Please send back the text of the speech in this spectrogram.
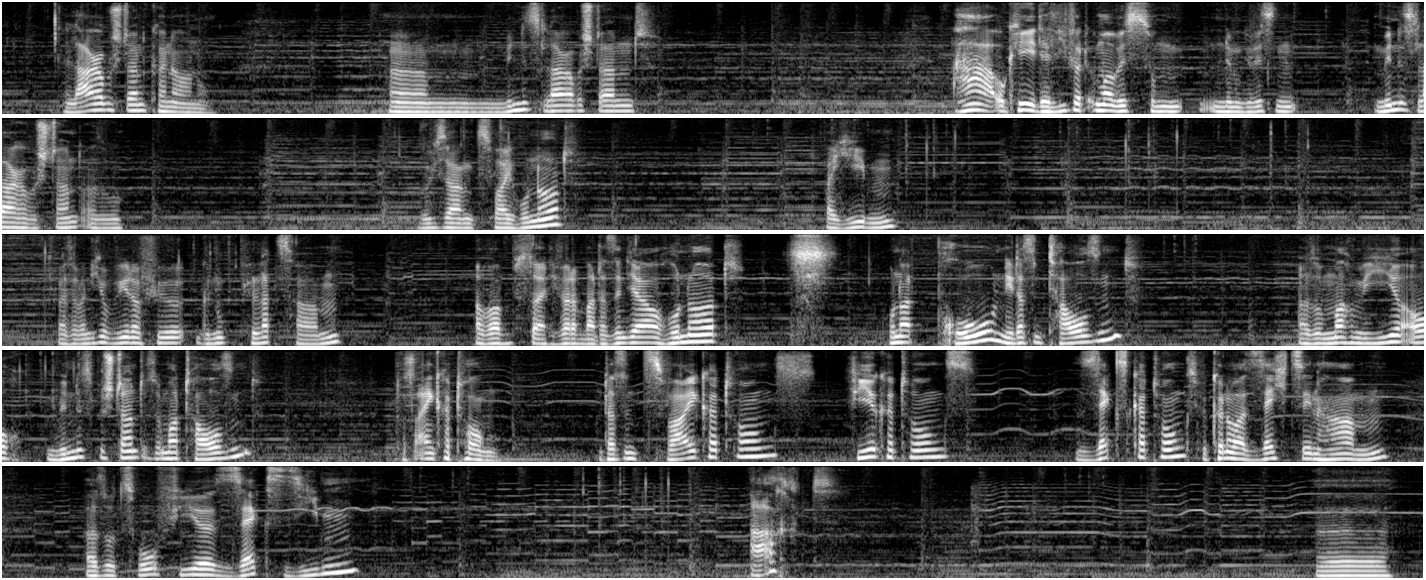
Lagerbestand, keine Ahnung. Ähm, Mindestlagerbestand. Ah, okay, der liefert immer bis zu einem gewissen Mindestlagerbestand, also würde ich sagen 200 bei jedem. Ich weiß aber nicht, ob wir dafür genug Platz haben. Aber müsste eigentlich, warte mal, da sind ja 100, 100 pro, ne, das sind 1000. Also machen wir hier auch, Mindestbestand ist immer 1000. Das ist ein Karton. Und das sind zwei Kartons, vier Kartons, sechs Kartons. Wir können aber 16 haben. Also 2, 4, 6, 7, 8. Äh.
